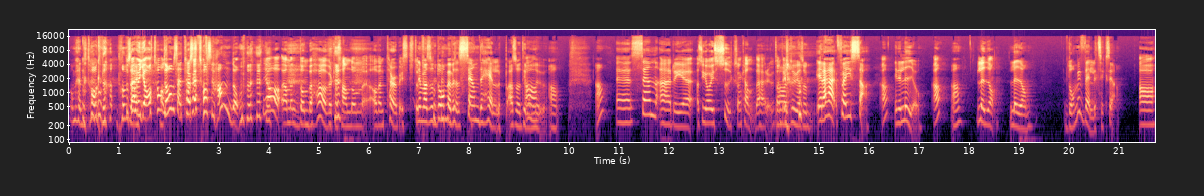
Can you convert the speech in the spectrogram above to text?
Omhändertagna. De, så behöver jag ta- de så här, tas, tas hand om. Ja, ja men de behöver tas hand om av en therapist. Typ. Nej, men alltså, de behöver så här, send help alltså, till Ja. dem nu. Ja. Eh, sen är det, alltså jag är psyk som kan det här utan Ja, till. du är, alltså, är det här, får jag gissa? Ja. Är det Leo? Ja, Ja. lejon. Lejon. De är väldigt sexiga. Ja,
